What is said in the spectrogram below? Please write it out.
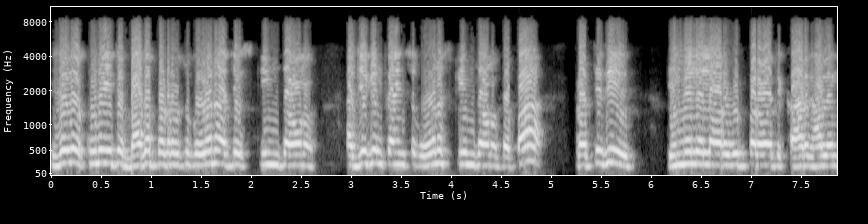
నిజంగా కోనైతే బాధపడరుచుకో ఓన అధ్యక్ష స్కీమ్ జావును అధ్యక్షం కాయించుకో ఓన స్కీమ్ జావును తప్ప ప్రతిదీ ఎమ్మెల్యేల అరుగుడు తర్వాత కార్యకాలం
